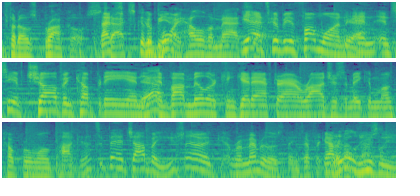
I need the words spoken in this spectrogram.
for those Broncos. That's, going to be point. a hell of a match. Yeah, it's going to be a fun one, Yeah. and and see if Chubb and company and, Yeah. and Von Miller can get after Aaron Rodgers and make him uncomfortable in the pocket. That's a bad job, but usually I remember those things. I forgot They're about that. usually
